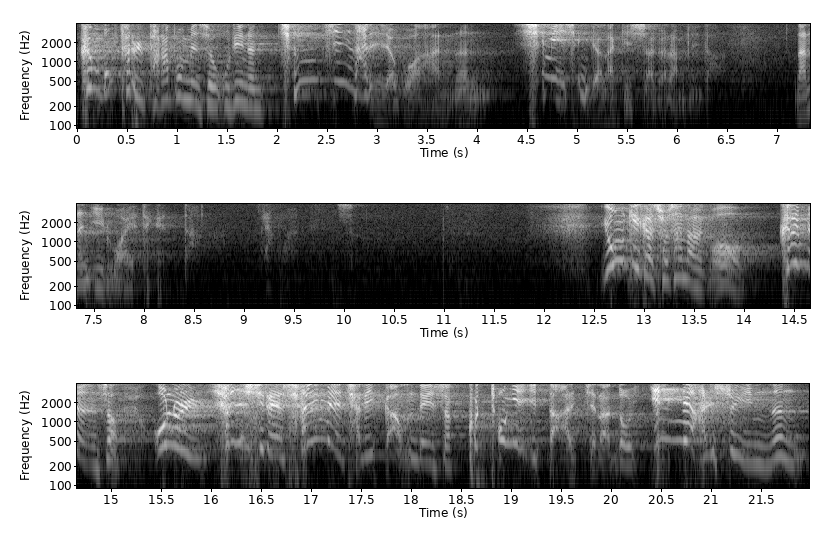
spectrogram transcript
그 목표를 바라보면서 우리는 전진하려고 하는 힘이 생겨나기 시작을 합니다. 나는 이루어야 되겠다. 라고 하면서. 용기가 솟아나고 그러면서 오늘 현실의 삶의 자리 가운데에서 고통이 있다 할지라도 인내할 수 있는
